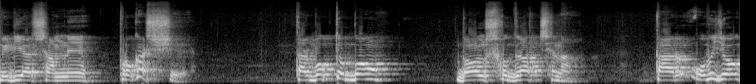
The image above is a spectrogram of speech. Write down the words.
মিডিয়ার সামনে প্রকাশ্যে। তার বক্তব্য, দল শোধরাচ্ছে না। তার অভিযোগ,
